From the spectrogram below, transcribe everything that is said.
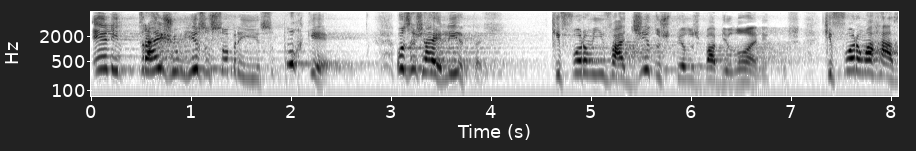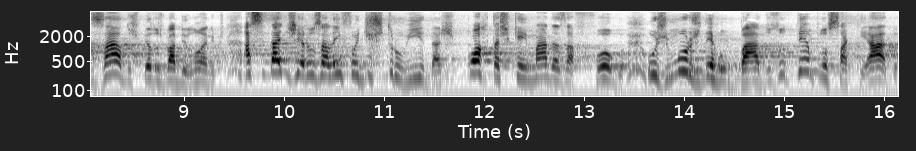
ele traz juízo sobre isso. Por quê? Os israelitas, que foram invadidos pelos babilônicos, que foram arrasados pelos babilônicos. A cidade de Jerusalém foi destruída, as portas queimadas a fogo, os muros derrubados, o templo saqueado.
